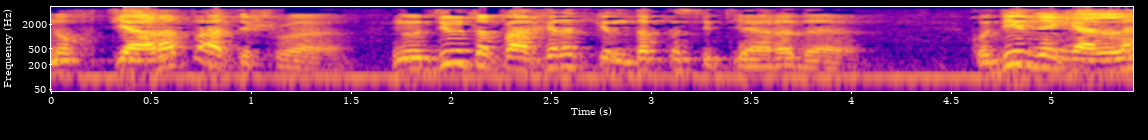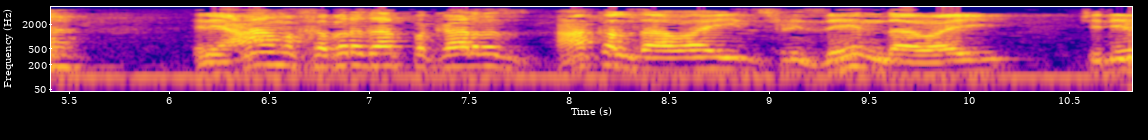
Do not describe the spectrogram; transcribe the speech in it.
نو اختیاره پاتې شوه نو دیو ته په آخرت کې دقه ستیاره ده خو دې ځکه الله یعنی عام خبره دا په کار د عقل دا وایي سړي ذهن دا وایي چې دې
